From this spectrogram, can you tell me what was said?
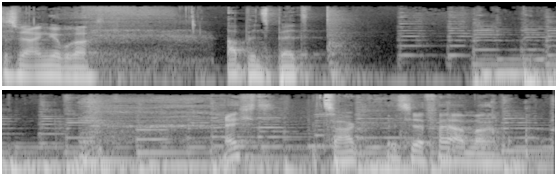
Das wäre angebracht. Ab ins Bett. Echt? Zack, du ja Feierabend machen?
